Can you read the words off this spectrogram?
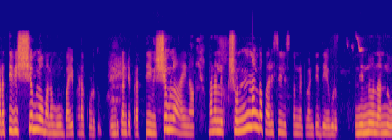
ప్రతి విషయంలో మనము భయపడకూడదు. ఎందుకంటే ప్రతి విషయంలో ఆయన మనల్ని క్షుణ్ణంగా పరిశీలిస్తున్నటువంటి దేవుడు. నిన్ను నన్ను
